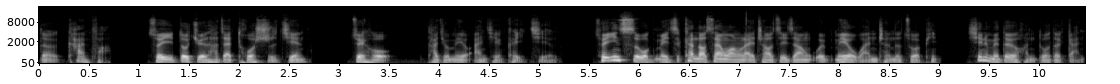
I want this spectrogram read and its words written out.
的看法，所以都觉得他在拖时间，最后他就没有案件可以接了。所以，因此我每次看到《三王来朝》这张未没有完成的作品，心里面都有很多的感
